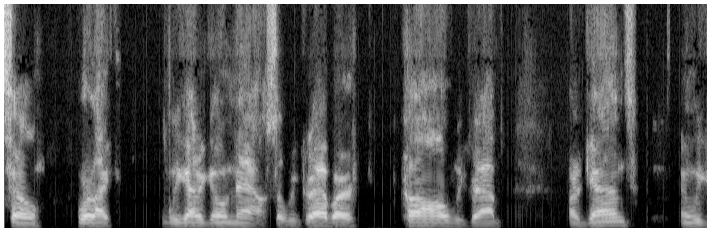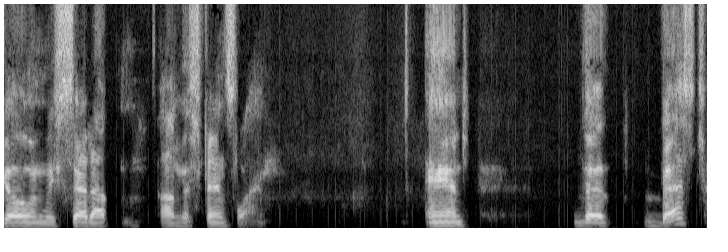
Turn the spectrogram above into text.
so we're like, we got to go now. So we grab our call, we grab our guns, and we go and we set up on this fence line. And the best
